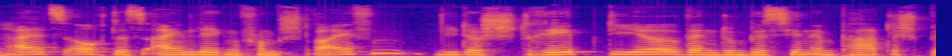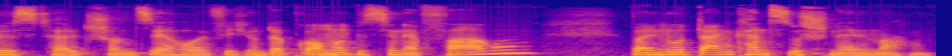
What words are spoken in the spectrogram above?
als auch das Einlegen vom Streifen widerstrebt dir, wenn du ein bisschen empathisch bist, halt schon sehr häufig. Und da braucht man ein bisschen Erfahrung, weil nur dann kannst du es schnell machen.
